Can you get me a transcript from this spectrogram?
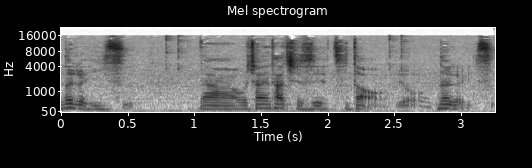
那个意思。那我相信他其实也知道有那个意思。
